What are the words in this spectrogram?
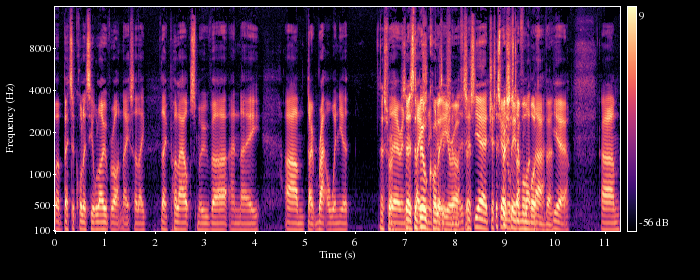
are better quality all over, aren't they? So they they pull out smoother and they um, don't rattle when you're That's right. in So it's the build quality position. you're after. It's just yeah, just Especially in a more stuff modern like that. Yeah, um,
